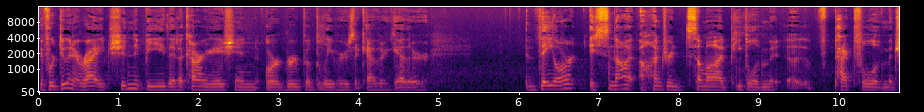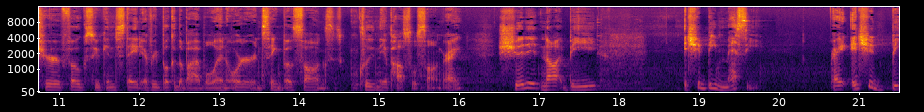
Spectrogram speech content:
If we're doing it right, shouldn't it be that a congregation or a group of believers that gather together they aren't it's not a hundred some odd people of uh, packed full of mature folks who can state every book of the bible in order and sing both songs including the apostles song right should it not be it should be messy right it should be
